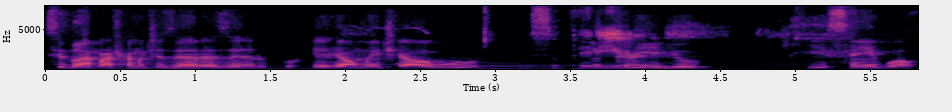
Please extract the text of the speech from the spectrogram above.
Se não é praticamente zero, é zero, porque realmente é algo Superior. incrível e sem igual.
